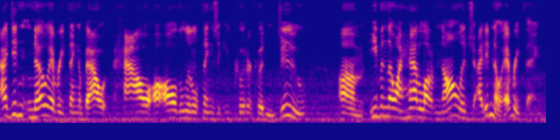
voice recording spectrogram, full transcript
I didn't know everything about how all the little things that you could or couldn't do. Um, even though I had a lot of knowledge, I didn't know everything.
